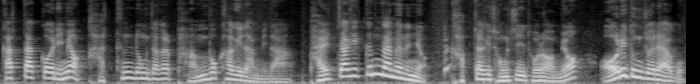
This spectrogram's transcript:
까딱거리며 같은 동작을 반복하기도 합니다. 발작이 끝나면은요. 갑자기 정신이 돌아오며 어리둥절해하고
